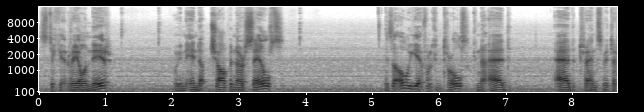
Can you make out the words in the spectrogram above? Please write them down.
stick it right on there. We can end up chopping ourselves. Is that all we get for controls? Can I add add a transmitter?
